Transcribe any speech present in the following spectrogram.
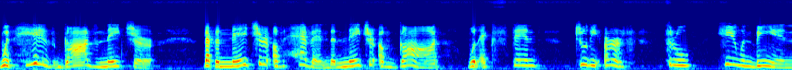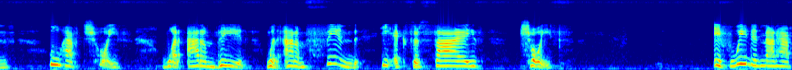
with his God's nature, that the nature of heaven, the nature of God, will extend to the earth through human beings who have choice. What Adam did when Adam sinned, he exercised choice. If we did not have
